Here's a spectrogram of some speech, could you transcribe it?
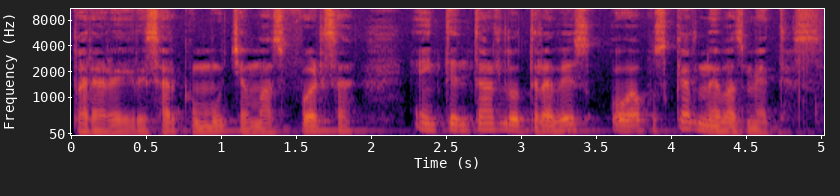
para regresar con mucha más fuerza e intentarlo otra vez o a buscar nuevas metas.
